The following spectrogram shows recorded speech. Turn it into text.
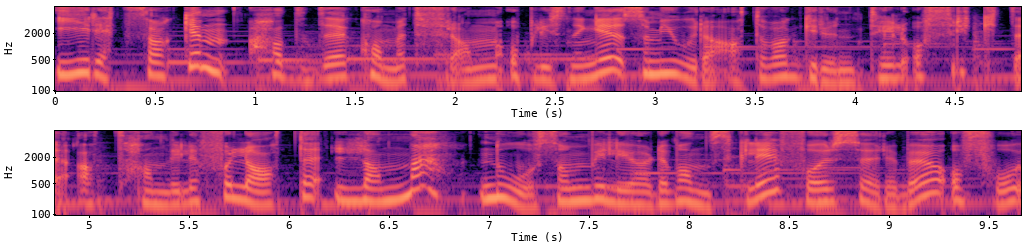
I rettssaken hadde det kommet fram opplysninger som gjorde at det var grunn til å frykte at han ville forlate landet, noe som ville gjøre det vanskelig for Sørebø å få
